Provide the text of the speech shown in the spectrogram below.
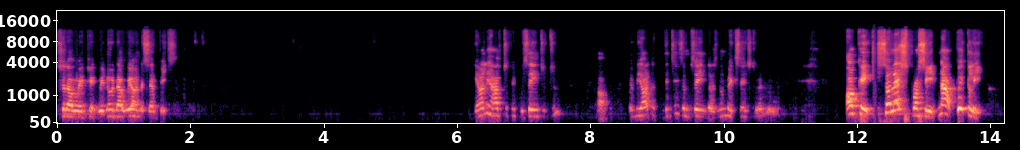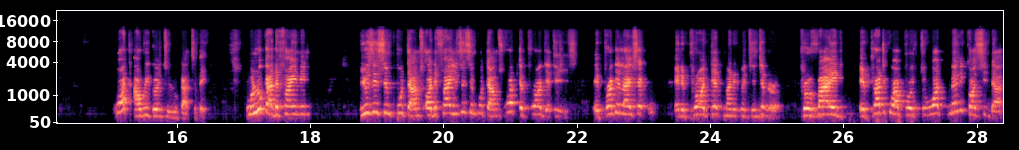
so that we, can, we know that we're on the same page. You only have two people saying two two. Oh, maybe other, the things I'm saying does not make sense to everyone. Okay, so let's proceed. Now, quickly, what are we going to look at today? We'll look at defining using simple terms or define using simple terms what a project is, a project lifecycle, and a project management in general. Provide a practical approach to what many consider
